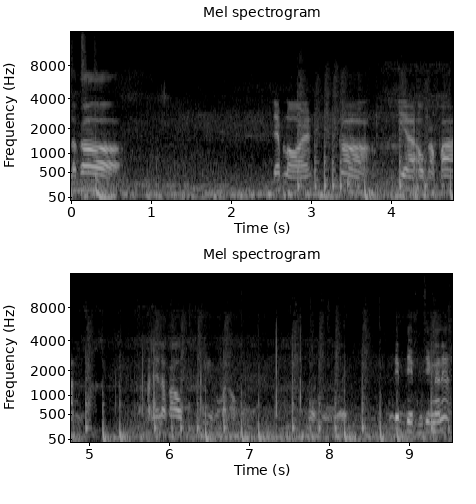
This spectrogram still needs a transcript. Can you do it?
แล้วก็ เรียบร้อย ก็เคลียร์เอากลับบ้านคันนี้เราก็เอาขี้ของมันออกโอ้โหดิบๆจริงๆนะเนี่ย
